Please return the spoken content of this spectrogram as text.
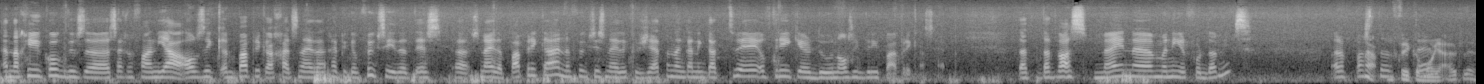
En dan ging ik ook dus eh, zeggen van ja, als ik een paprika ga snijden, dan heb ik een functie dat is eh, snijden paprika en een functie snijden courgette. En dan kan ik dat twee of drie keer doen als ik drie paprika's heb. Dat, dat was mijn manier voor dummies. Maar dat past Ja, er dat vind ik een mooie uitleg.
